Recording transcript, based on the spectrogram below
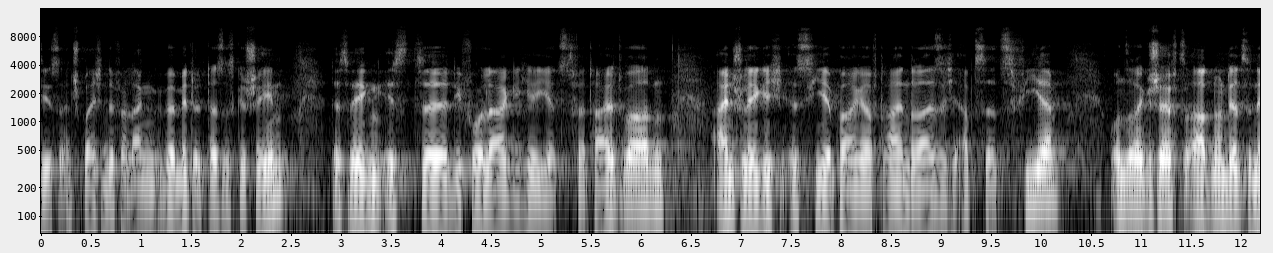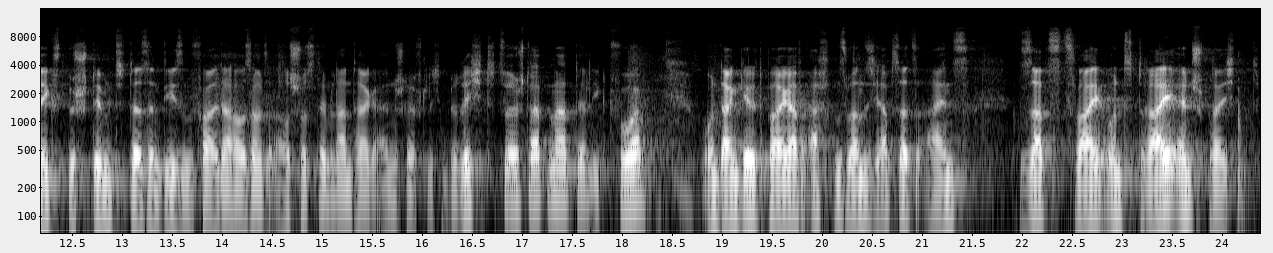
dieses entsprechende Verlangen übermittelt. Das ist geschehen. Deswegen ist äh, die Vorlage hier jetzt verteilt worden. Einschlägig ist hier § 33 Abs. 4 unserer Geschäftsordnung, der zunächst bestimmt, dass in diesem Fall der Haushaltsausschuss dem Landtag einen schriftlichen Bericht zu erstatten hat. Der liegt vor. Und dann gilt § 28 Abs. 1 Satz 2 und 3 entsprechend.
